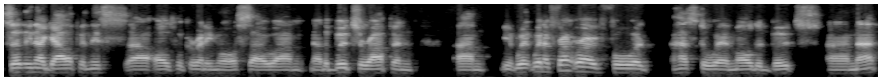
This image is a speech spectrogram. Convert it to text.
Certainly no gallop in this uh, Hooker anymore. So um, now the boots are up, and um, when a front row forward has to wear molded boots, uh, Matt,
